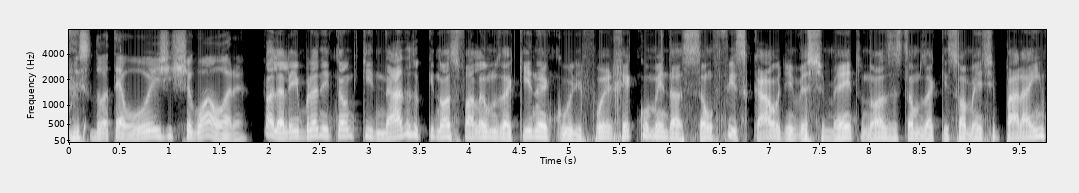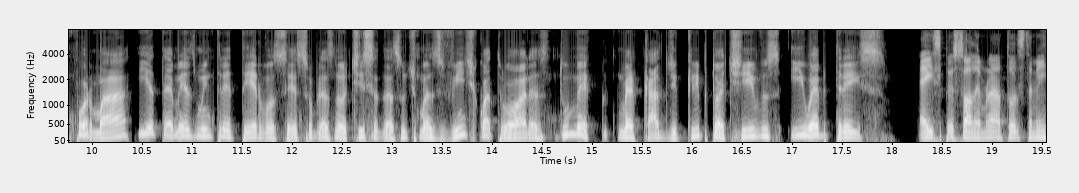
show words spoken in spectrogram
não estudou até hoje, chegou a hora. Olha, lembrando então que nada do que nós falamos aqui, né, Curi, foi recomendação fiscal de investimento. Nós estamos aqui somente para informar e até mesmo entreter você sobre as notícias das últimas 24 horas do mercado de criptoativos e Web3. É isso, pessoal. Lembrando a todos também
